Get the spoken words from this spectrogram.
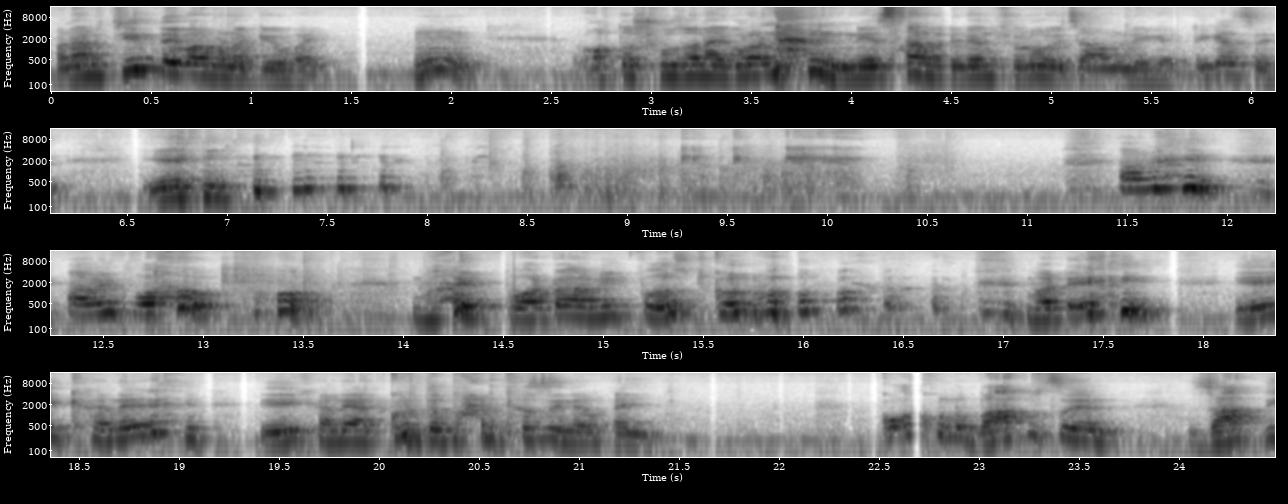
মানে আমি চিনতে পারব না কেউ ভাই। হুম? অত সুজন এগুলো নেশার রিভেন শুরু হয়েছে আওয়ামী লীগের, ঠিক আছে? এই আমি আমি ভাই, ফটো আমি পোস্ট করব। বাট এই, এইখানে এইখানে অ্যাড করতে পারতেছি না ভাই। কখনো ভাবছেন জাতি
